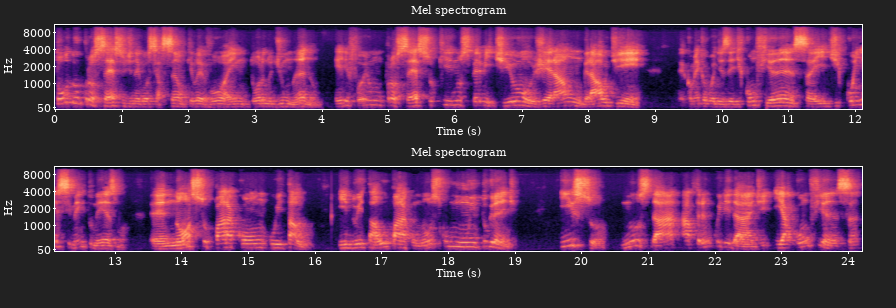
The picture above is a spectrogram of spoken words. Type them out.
todo o processo de negociação que levou aí em torno de um ano, ele foi um processo que nos permitiu gerar um grau de, como é que eu vou dizer, de confiança e de conhecimento mesmo é, nosso para com o Itaú e do Itaú para conosco muito grande. Isso nos dá a tranquilidade e a confiança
